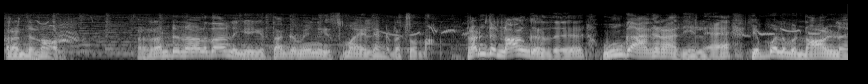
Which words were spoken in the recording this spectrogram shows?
ரெண்டு நாள். ரெண்டு நாள் தான் நீங்கள் இங்கே தங்கவேன்னு இஸ்மாயில் என்கிட்ட சொன்னான். ரெண்டு நாளுங்கிறது உங்கள் அகராதியில் எவ்வளவு நாள்னு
